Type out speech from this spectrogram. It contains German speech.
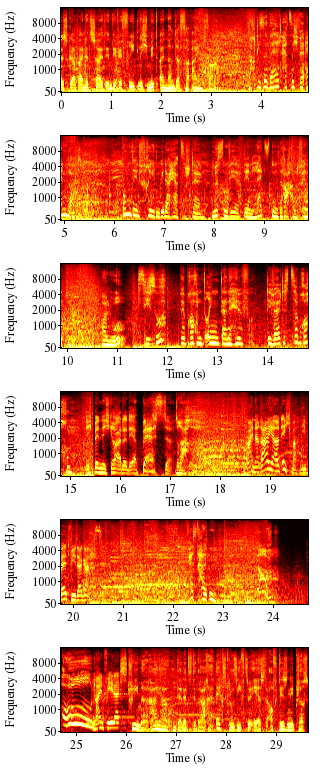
Es gab eine Zeit, in der wir friedlich miteinander vereint waren. Doch diese Welt hat sich verändert. Um den Frieden wiederherzustellen, müssen wir den letzten Drachen finden. Hallo? Siehst du? Wir brauchen dringend deine Hilfe. Die Welt ist zerbrochen. Ich bin nicht gerade der beste Drache. Meine Raya und ich machen die Welt wieder ganz. Festhalten. Oh, mein Fehler. Streame Raya und der letzte Drache exklusiv zuerst auf Disney Plus.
